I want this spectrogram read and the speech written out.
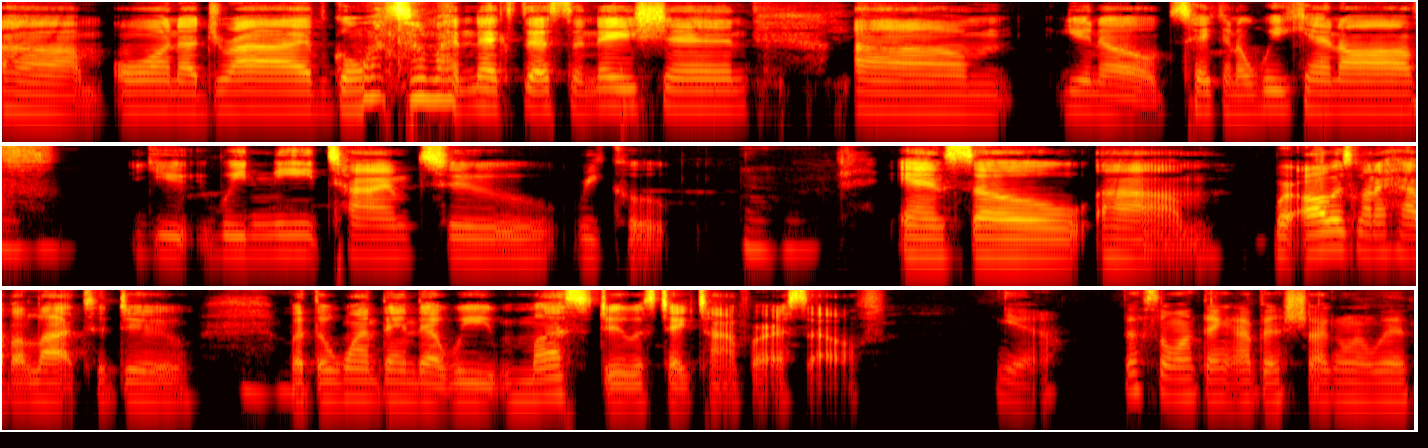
um, on a drive going to my next destination, um, you know, taking a weekend off. You, we need time to recoup, Mhm, and so um, we're always going to have a lot to do. mhm. But the one thing that we must do is take time for ourselves. yeah, that's the one thing I've been struggling with.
